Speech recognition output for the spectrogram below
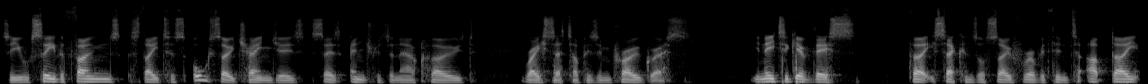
So you'll see the phone's status also changes, says entries are now closed, race setup is in progress. You need to give this 30 seconds or so for everything to update.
